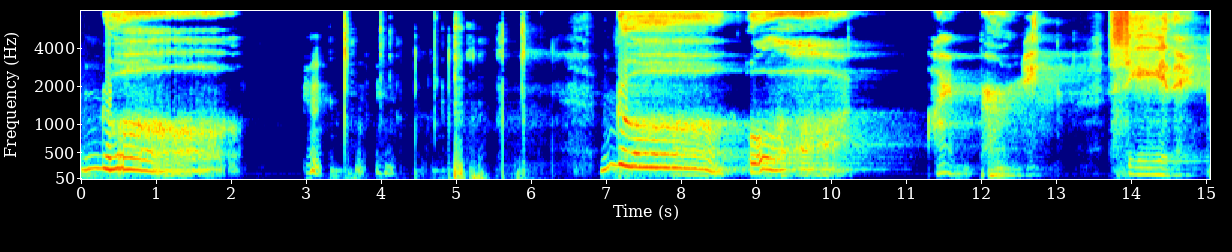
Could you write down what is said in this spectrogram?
No! no! Oh, I'm burning, seething.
